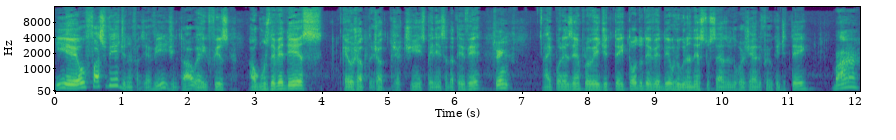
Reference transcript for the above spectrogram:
E eu faço vídeo, né? Fazia vídeo e tal. Aí fiz alguns DVDs, que eu já, já, já tinha experiência da TV. Sim. Aí, por exemplo, eu editei todo o DVD, o Rio Grandense do César e do Rogério, foi eu que editei. Bah.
